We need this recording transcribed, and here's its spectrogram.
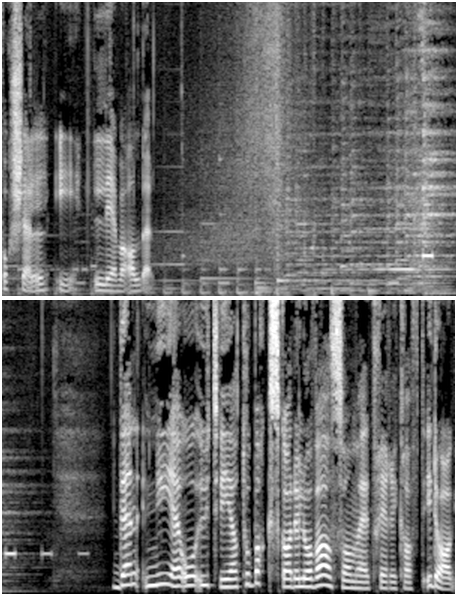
forskjellen i levealder. Den nye og utvida tobakksskadelova som trer i kraft i dag,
